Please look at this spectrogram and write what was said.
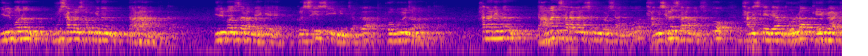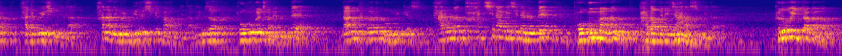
일본은 우상을 섬기는 나라 아닙니까? 일본 사람에게 그 스위스 이민자가 복음을 전합니다. 하나님은 나만 사랑하시는 것이 아니고 당신을 사랑하시고 당신에 대한 놀라운 계획을 가- 가지고 계십니다. 하나님을 믿으시길 바랍니다. 그러면서 복음을 전했는데 난 그거를 못 믿겠어. 다른 건 다 친하게 지내는데 복음만은 받아들이지 않았습니다. 그러고 있다가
